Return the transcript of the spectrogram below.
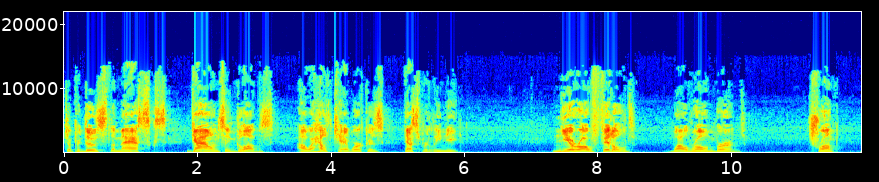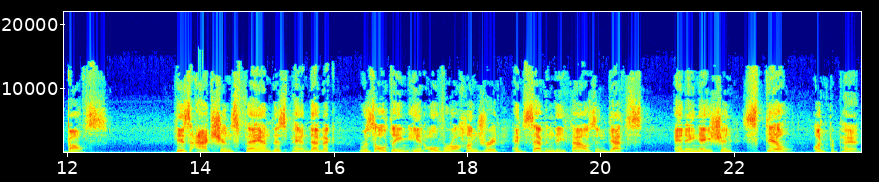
to produce the masks, gowns, and gloves our healthcare workers desperately need. Nero fiddled while Rome burned. Trump golfs. His actions fanned this pandemic, resulting in over 170,000 deaths and a nation still unprepared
